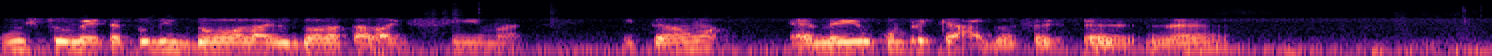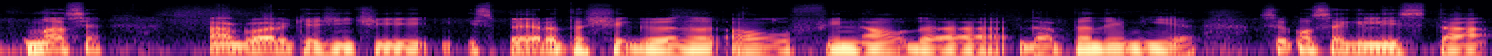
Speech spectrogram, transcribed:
um instrumento é tudo em dólar e o dólar está lá em cima. Então, é meio complicado, essa, é, né? Márcia, agora que a gente espera estar tá chegando ao final da, da pandemia, você consegue listar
